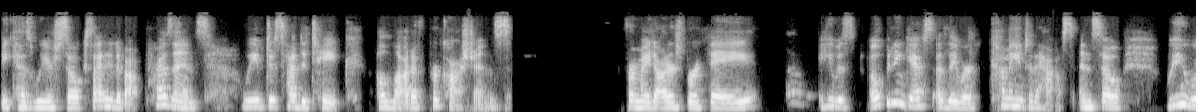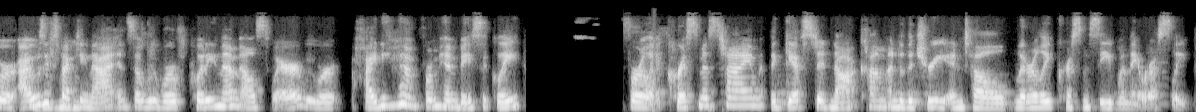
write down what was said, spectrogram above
because we are so excited about presents, we've just had to take a lot of precautions. For my daughter's birthday, he was opening gifts as they were coming into the house. And so we were, I was expecting that. And so we were putting them elsewhere. We were hiding them from him basically. For like Christmas time, the gifts did not come under the tree until literally Christmas Eve when they were asleep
